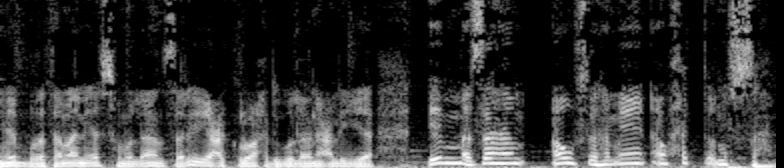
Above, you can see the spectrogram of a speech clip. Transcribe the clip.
يبغى ثمانية أسهم الآن سريعة كل واحد يقول أنا علي. إما سهم أو سهمين أو حتى نص سهم.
